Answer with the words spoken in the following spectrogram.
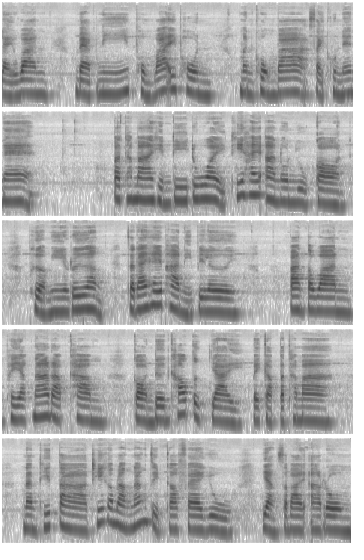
หลายวัน แบบนี้ผมว่าไอ้พล มันคงบ้าใส่คุณแน่ ๆ ปัทมาเห็นดีด้วยที่ให้อานนท์อยู่ก่อน เผื่อมีเรื่องจะได้ให้พาหนีไปเลย ปานตะวันพยักหน้ารับคำก่อนเดินเข้าตึกใหญ่ไปกับปัทมา นันทิตาที่กำลังนั่งจิบกาแฟอยู่ อย่างสบายอารมณ์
